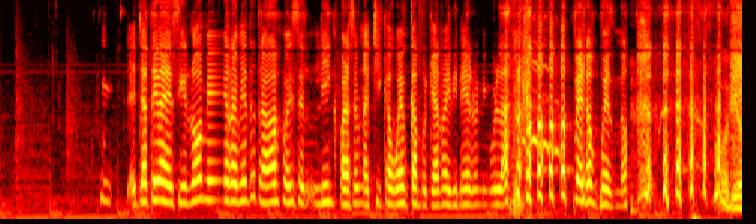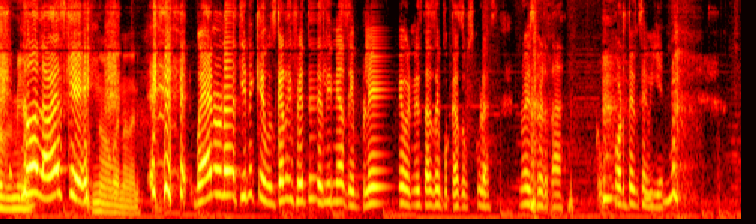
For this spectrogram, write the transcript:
Ya te iba a decir, no, mi herramienta de trabajo es el link para hacer una chica webcam porque ya no hay dinero en ningún lado. Pero pues no. Oh, Dios mío. No, la verdad es que. No, bueno, Dani. bueno, uno tiene que buscar diferentes líneas de empleo en estas épocas oscuras. No es verdad. Compórtense bien.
